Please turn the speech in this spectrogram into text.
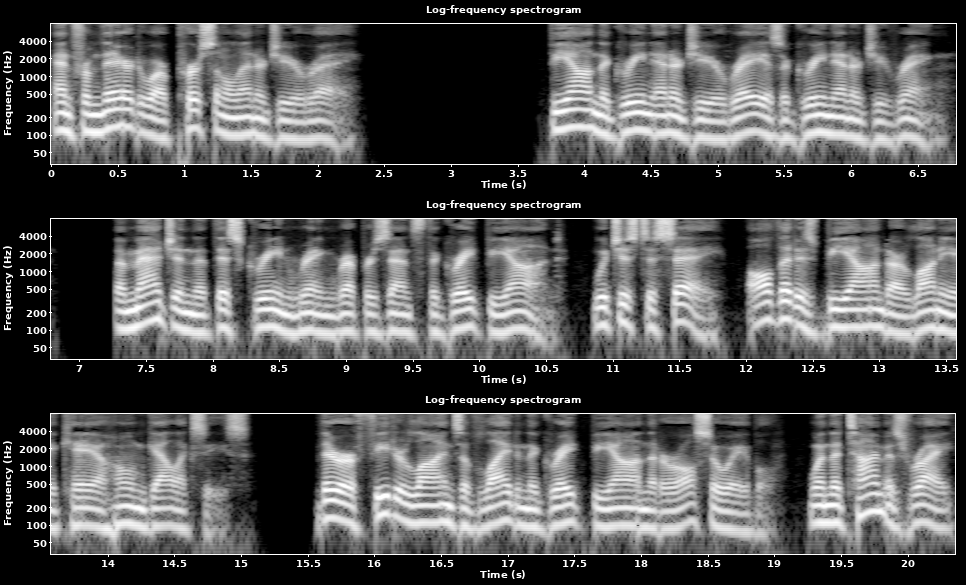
and from there to our personal energy array. Beyond the green energy array is a green energy ring. Imagine that this green ring represents the great beyond, which is to say, all that is beyond our Laniakea home galaxies. There are feeder lines of light in the great beyond that are also able, when the time is right,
